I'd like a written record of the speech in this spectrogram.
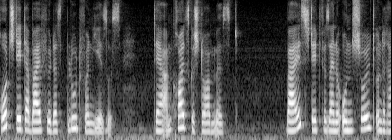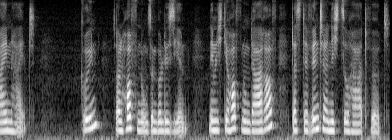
Rot steht dabei für das Blut von Jesus, der am Kreuz gestorben ist. Weiß steht für seine Unschuld und Reinheit. Grün soll Hoffnung symbolisieren, nämlich die Hoffnung darauf, dass der Winter nicht so hart wird.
